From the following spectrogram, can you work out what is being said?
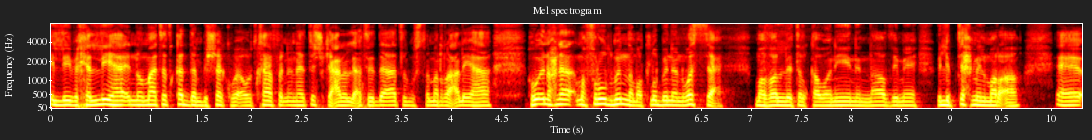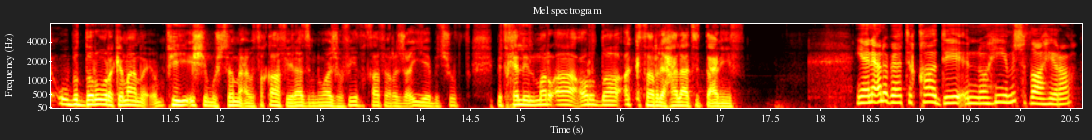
اللي بخليها إنه ما تتقدم بشكوى أو تخاف إنها تشكي على الاعتداءات المستمرة عليها. هو إنه إحنا مفروض منا مطلوب منا نوسع مظلة القوانين الناظمة اللي بتحمي المرأة. آه وبالضرورة كمان في إشي مجتمعي وثقافي لازم نواجهه فيه ثقافة رجعية بتشوف بتخلي المرأة عرضة أكثر لحالات التعنيف. يعني أنا باعتقادي إنه هي مش ظاهرة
